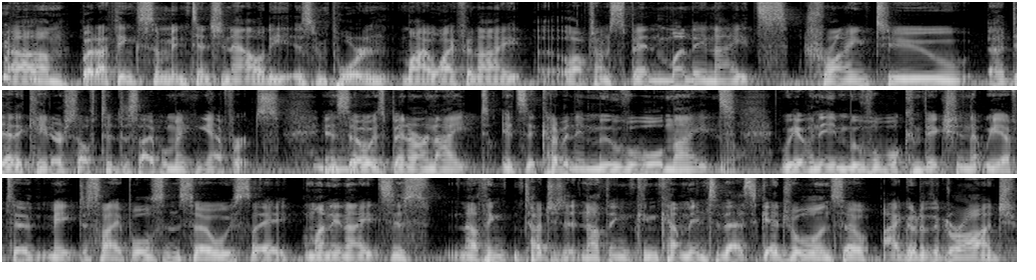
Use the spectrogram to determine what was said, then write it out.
um, but I think some intentionality is important. My wife and I, a lot of times, spend Monday nights trying to uh, dedicate ourselves to disciple making efforts. And so it's been our night. It's a kind of an immovable night. We have an immovable conviction that we have to make disciples. And so we say Monday nights is nothing touches it, nothing can come into that schedule. And so I go to the garage.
